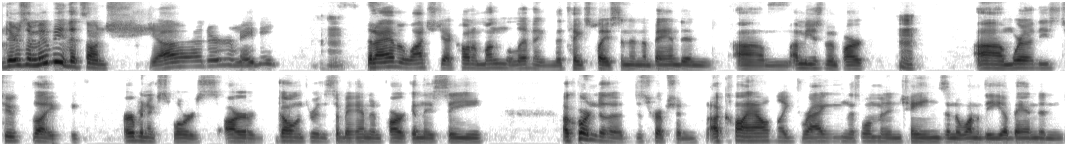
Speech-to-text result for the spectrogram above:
There's a movie that's on Shudder, maybe Mhm. that I haven't watched yet, called Among the Living, that takes place in an abandoned um, amusement park, Hmm. um, where these two like urban explorers are going through this abandoned park, and they see, according to the description, a clown like dragging this woman in chains into one of the abandoned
